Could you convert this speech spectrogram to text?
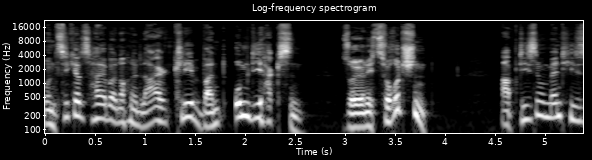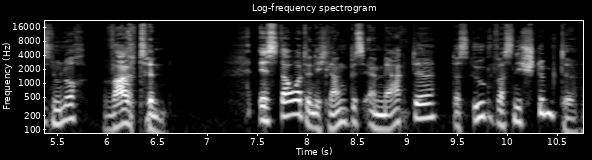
und sicherheitshalber noch eine Lage Klebeband um die Haxen. Soll ja nichts verrutschen. Ab diesem Moment hieß es nur noch warten. Es dauerte nicht lang, bis er merkte, dass irgendwas nicht stimmte.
